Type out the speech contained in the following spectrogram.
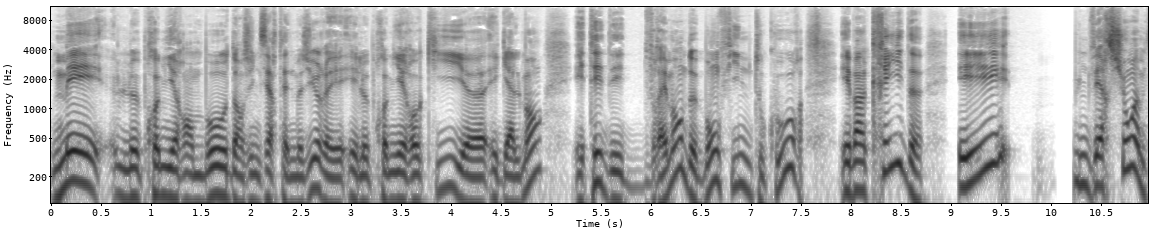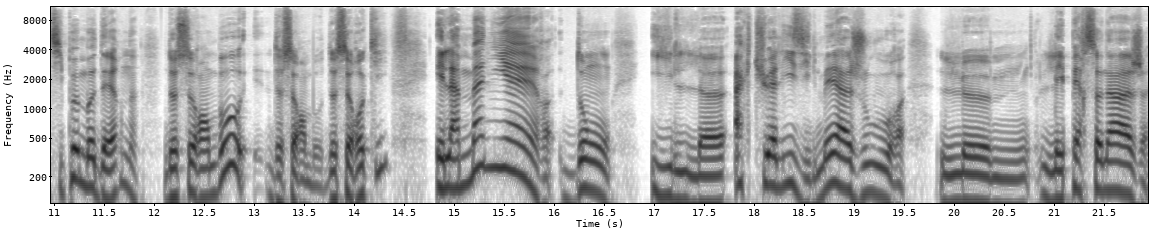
mais le premier Rambo, dans une certaine mesure, et, le premier Rocky euh, également, étaient vraiment de bons films tout court. Et eh ben Creed est une version un petit peu moderne de ce Rambo, de ce Rambo, de ce Rocky, et la manière dont il euh, actualise, il met à jour le, les personnages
